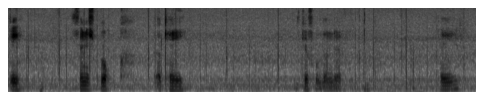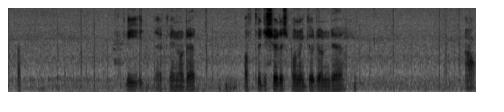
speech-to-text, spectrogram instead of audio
okay finish block okay Be careful down there okay okay okay now that after the shadow spawn, I go down there. Ow.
